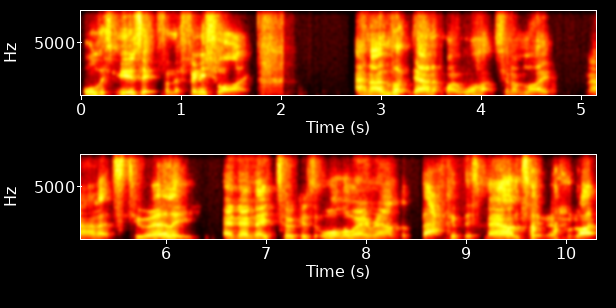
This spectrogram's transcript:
all this music from the finish line. And i looked down at my watch and i'm like nah that's too early and then they took us all the way around the back of this mountain. And I'm like,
